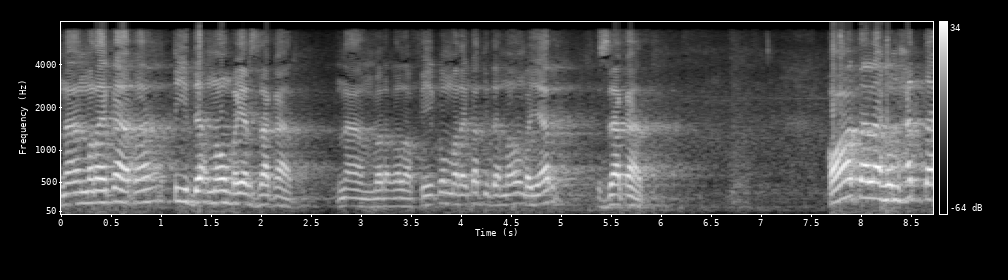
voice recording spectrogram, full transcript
nah mereka apa? tidak mau bayar zakat. Nah, barakallahu fikum mereka tidak mau bayar zakat. Qatalahum hatta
